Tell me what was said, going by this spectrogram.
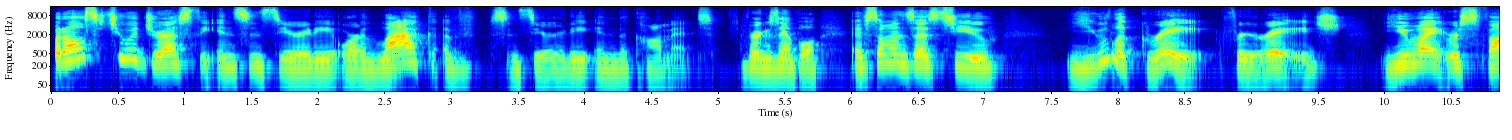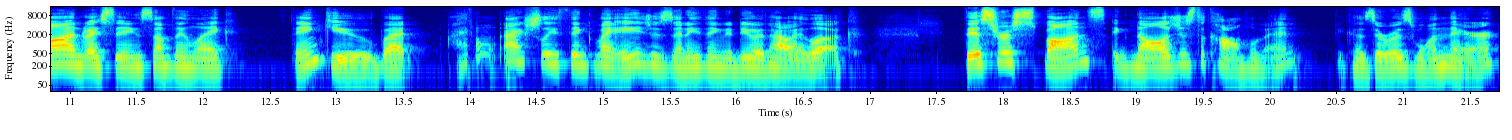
but also to address the insincerity or lack of sincerity in the comment. For example, if someone says to you, You look great for your age, you might respond by saying something like, Thank you, but I don't actually think my age has anything to do with how I look. This response acknowledges the compliment because there was one there,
